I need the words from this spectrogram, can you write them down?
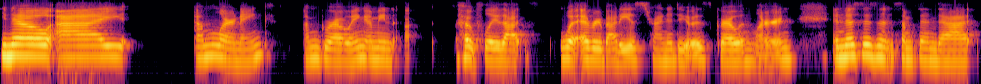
you know, I I'm learning. I'm growing. I mean, hopefully that's what everybody is trying to do is grow and learn. And this isn't something that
